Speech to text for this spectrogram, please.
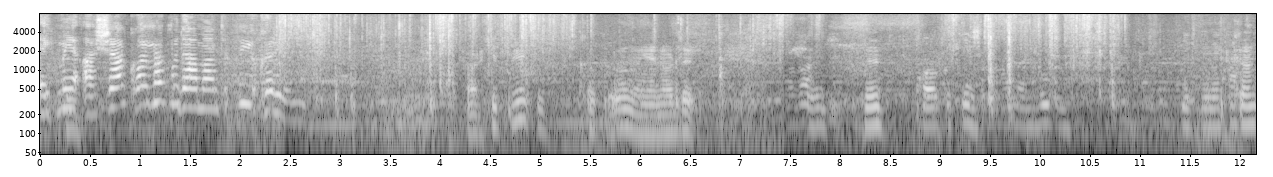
Ekmeği aşağı koymak mı daha mantıklı yukarıya mı? Fark etmiyor ki. Kapı olma yani orada. Hı? Korkutayım. Hemen bu. Kan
